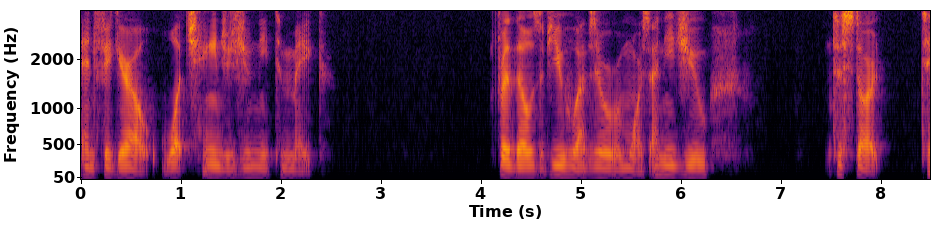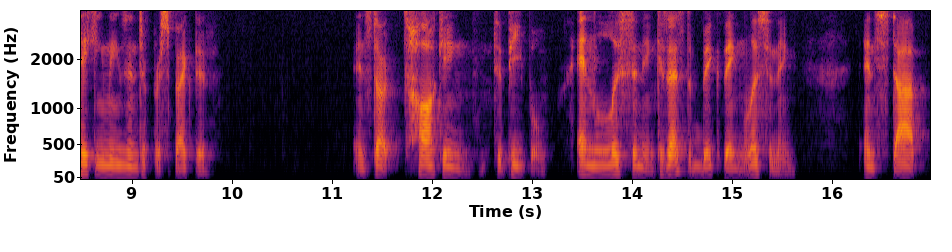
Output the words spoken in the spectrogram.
and figure out what changes you need to make. For those of you who have zero remorse, I need you to start taking things into perspective and start talking to people and listening, because that's the big thing listening. And stop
